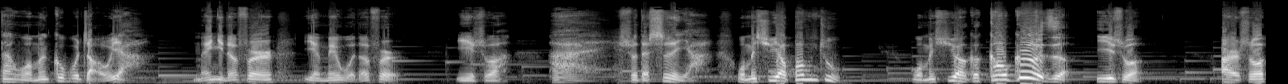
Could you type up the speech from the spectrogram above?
但我们够不着呀。没你的份儿，也没我的份儿。一说：“哎，说的是呀，我们需要帮助，我们需要个高个子。”一说：“二说，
